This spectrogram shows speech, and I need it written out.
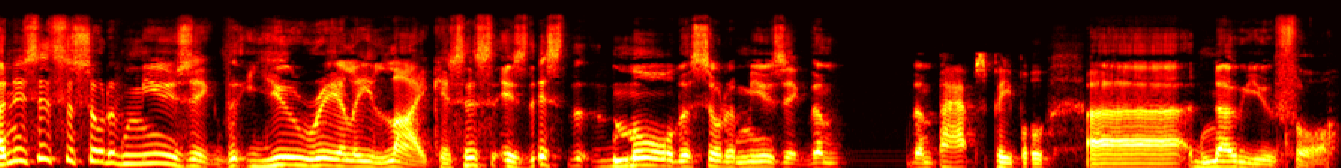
And is this the sort of music that you really like? Is this is this the, more the sort of music than than perhaps people uh, know you for?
